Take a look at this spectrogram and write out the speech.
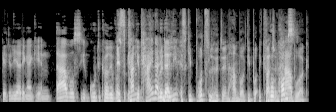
Berliner Dinger gehen. Da, wo es die gute Currywurst gibt. Es kann gibt. keiner in Berlin, es gibt Brutzelhütte in Hamburg, die, Quatsch, in Harburg.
